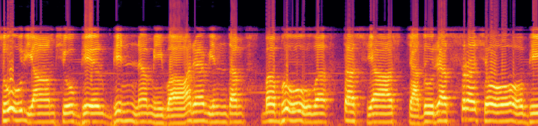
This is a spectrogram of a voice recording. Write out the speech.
सूर्यांशुभिर्भिन्नमिवारविन्दं बभूव तस्याश्चतुरस्रशोभि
